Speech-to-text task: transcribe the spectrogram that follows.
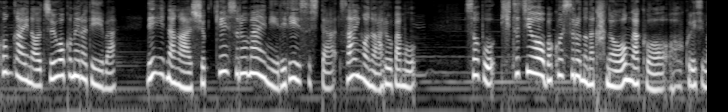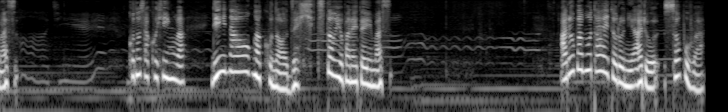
今回の中国メロディーは、リーナが出家する前にリリースした最後のアルバム、祖母羊を牧するの中の音楽をお送りします。この作品はリーナ音楽の絶筆と呼ばれています。アルバムタイトルにある祖母は、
